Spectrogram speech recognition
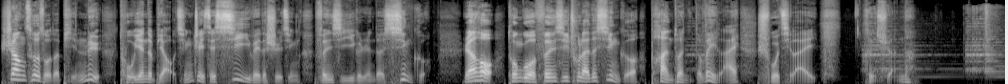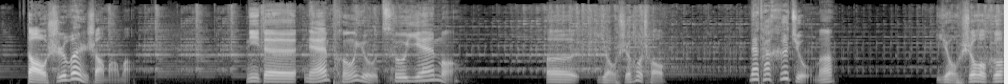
上厕所的频率、吐烟的表情这些细微的事情分析一个人的性格。然后通过分析出来的性格判断你的未来，说起来很悬呢。导师问邵毛毛：“你的男朋友抽烟吗？”“呃，有时候抽。”“那他喝酒吗？”“有时候喝。”“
